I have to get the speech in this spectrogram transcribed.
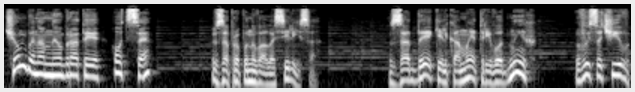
Чом би нам не обрати оце? запропонувала Сіліса. За декілька метрів одних височив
